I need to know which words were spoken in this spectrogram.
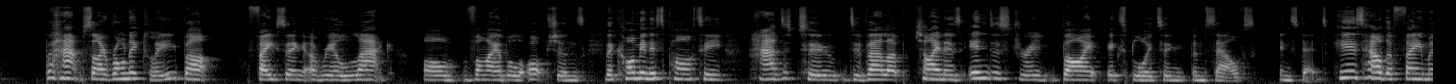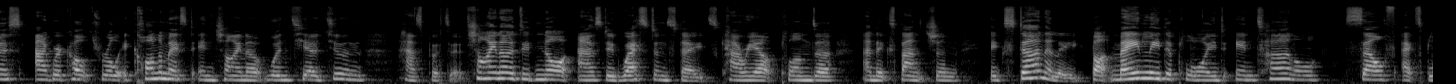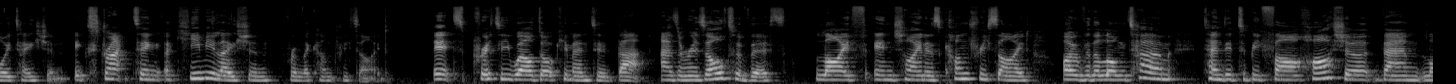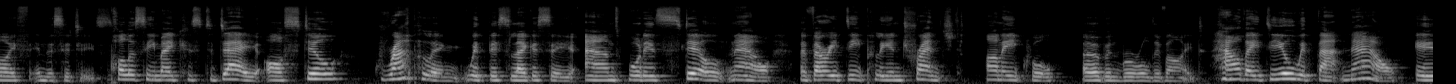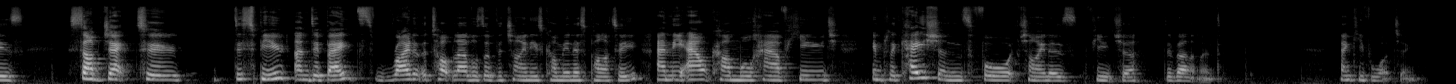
perhaps ironically, but facing a real lack of viable options, the Communist Party had to develop China's industry by exploiting themselves instead. Here's how the famous agricultural economist in China, Wen Tiejun, has put it. China did not, as did Western states, carry out plunder and expansion externally, but mainly deployed internal self-exploitation, extracting accumulation from the countryside. It's pretty well documented that as a result of this, life in China's countryside over the long term tended to be far harsher than life in the cities. Policymakers today are still grappling with this legacy and what is still now a very deeply entrenched, unequal urban rural divide. How they deal with that now is subject to dispute and debates right at the top levels of the Chinese Communist Party, and the outcome will have huge implications for China's future development. Thank you for watching.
